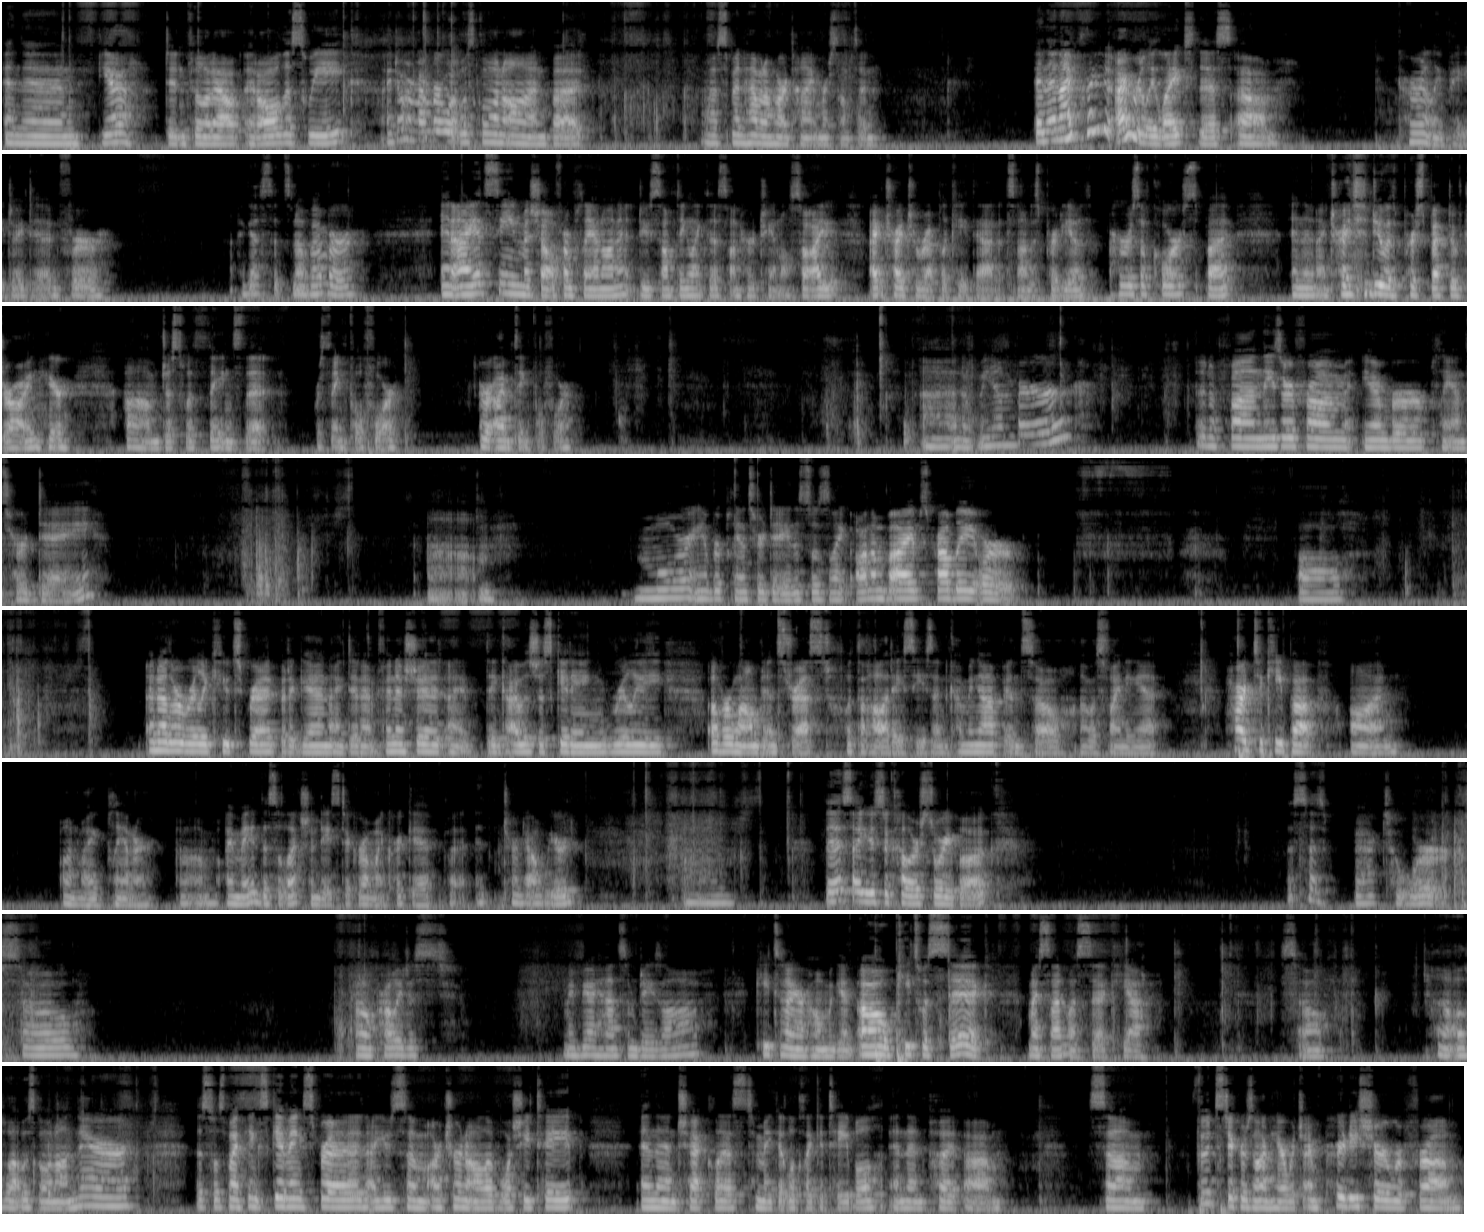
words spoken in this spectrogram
And then, yeah, didn't fill it out at all this week. I don't remember what was going on, but I must have been having a hard time or something. And then I pretty, I really liked this um, currently page I did for, I guess it's November. And I had seen Michelle from Plan On It do something like this on her channel. So I, I tried to replicate that. It's not as pretty as hers, of course, but, and then I tried to do a perspective drawing here, um, just with things that we're thankful for, or I'm thankful for. Uh, November. Bit of fun. These are from Amber Plans Her Day. Um, more Amber Plans Her Day. This was like autumn vibes probably, or fall. Another really cute spread, but again, I didn't finish it. I think I was just getting really overwhelmed and stressed with the holiday season coming up, and so I was finding it hard to keep up on on my planner. Um, I made this election day sticker on my Cricut, but it turned out weird. Um, this I used a color storybook. This says back to work, so oh, probably just maybe I had some days off. Keats and I are home again. Oh, Keats was sick. My son was sick, yeah. So that was what was going on there. This was my Thanksgiving spread. I used some Archer and Olive washi tape and then checklist to make it look like a table and then put um, some food stickers on here, which I'm pretty sure were from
